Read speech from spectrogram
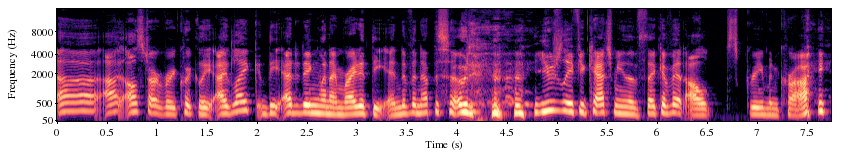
Uh, I'll start very quickly. I like the editing when I'm right at the end of an episode. Usually, if you catch me in the thick of it, I'll scream and cry.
